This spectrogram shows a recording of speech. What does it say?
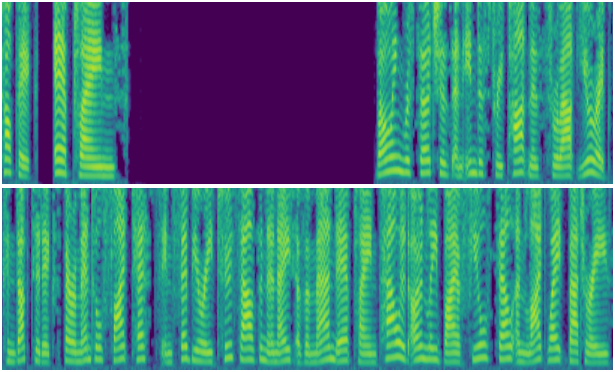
Topic: Airplanes. Boeing researchers and industry partners throughout Europe conducted experimental flight tests in February 2008 of a manned airplane powered only by a fuel cell and lightweight batteries.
